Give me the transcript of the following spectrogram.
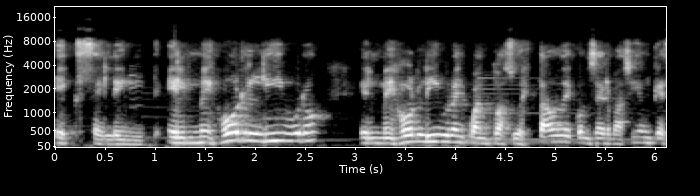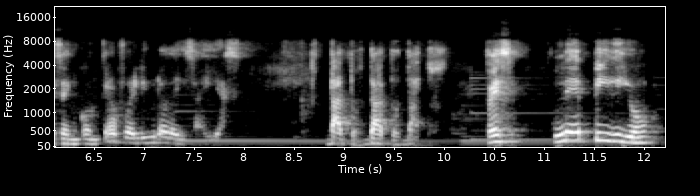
Excelente. El mejor libro, el mejor libro en cuanto a su estado de conservación que se encontró fue el libro de Isaías. Datos, datos, datos. Entonces, le pidió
